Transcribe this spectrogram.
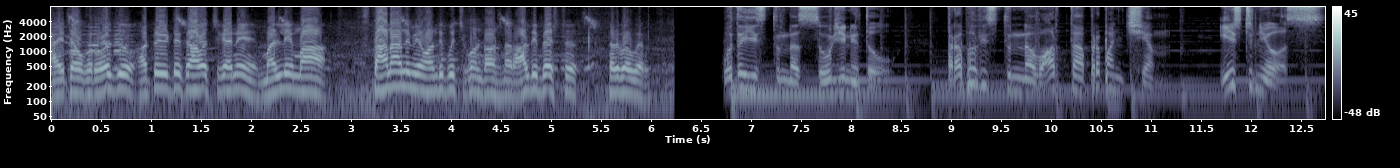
అయితే ఒక రోజు అటు ఇటు కావచ్చు కానీ మళ్ళీ మా స్థానాన్ని మేము అందిపుచ్చుకుంటాం అంటున్నారు. ఆల్ ది బెస్ట్ చంద్రబాబు గారు. ఉదయిస్తున్న సూర్యునితో ప్రభవిస్తున్న వార్తా ప్రపంచం. East News.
